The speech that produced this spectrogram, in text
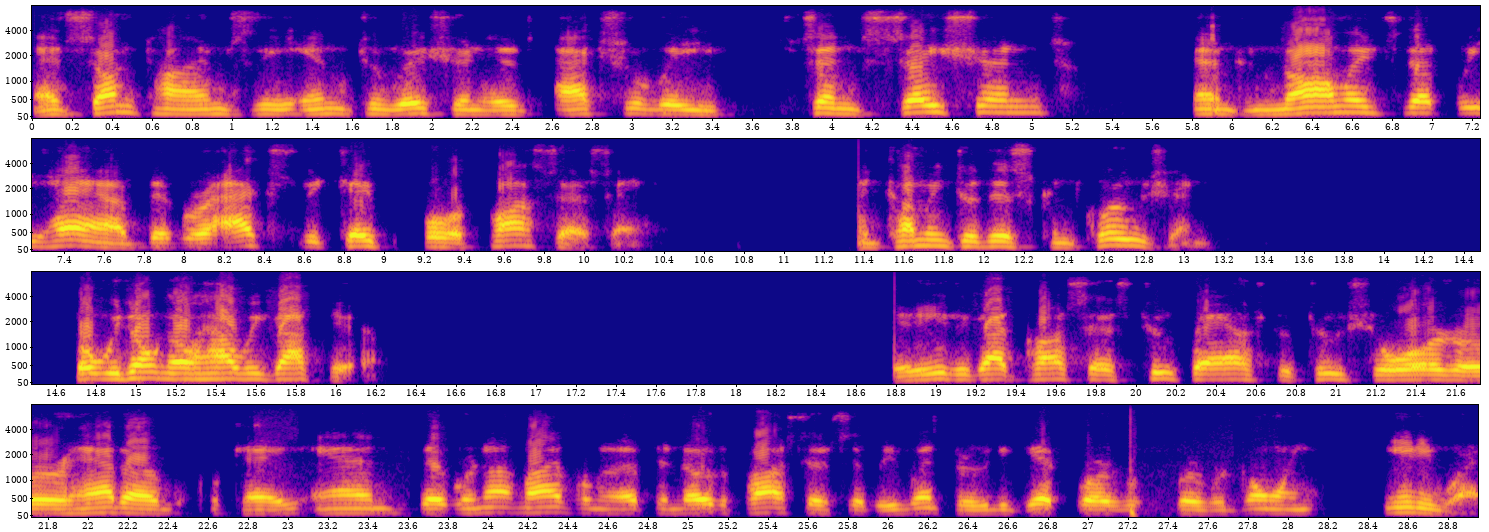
And sometimes the intuition is actually sensations and knowledge that we have that we're actually capable of processing and coming to this conclusion. But we don't know how we got there. It either got processed too fast or too short or had a, okay, and that we're not mindful enough to know the process that we went through to get where, where we're going anyway.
